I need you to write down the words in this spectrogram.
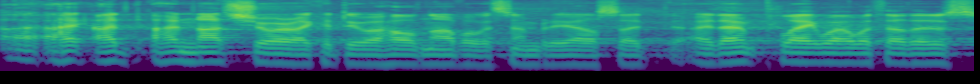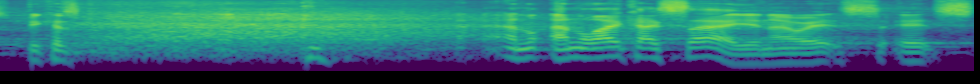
I, am not sure I could do a whole novel with somebody else. I, I don't play well with others because, and, and like I say, you know, it's, it's,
